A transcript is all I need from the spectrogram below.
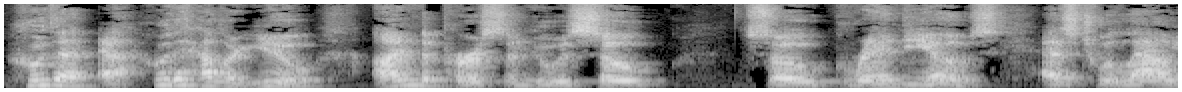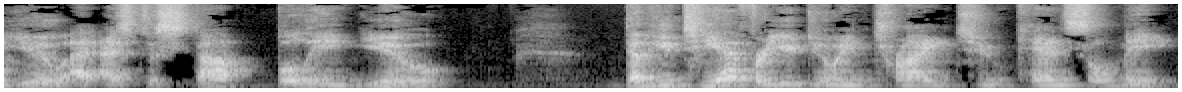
who the uh, who the hell are you? I'm the person who is so so grandiose as to allow you as to stop bullying you WTF are you doing trying to cancel me?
